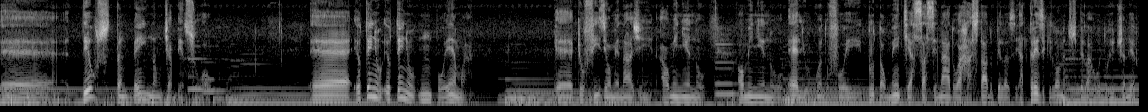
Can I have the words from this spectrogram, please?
É, Deus também não te abençoou. É, eu tenho eu tenho um poema é, que eu fiz em homenagem ao menino ao menino Hélio quando foi brutalmente assassinado, arrastado pelas, a 13 quilômetros pela rua do Rio de Janeiro,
